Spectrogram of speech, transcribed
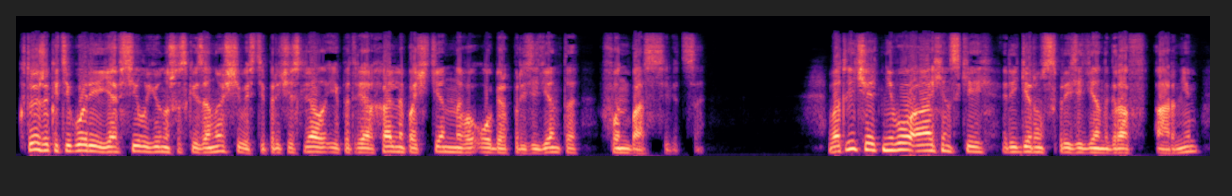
К той же категории я в силу юношеской заносчивости причислял и патриархально почтенного обер-президента фон Бассевица. В отличие от него ахинский регерунс-президент граф Арнем –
